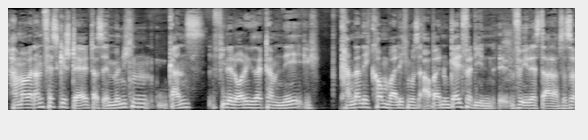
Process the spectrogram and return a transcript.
haben aber dann festgestellt, dass in München ganz viele Leute gesagt haben, nee, ich kann da nicht kommen, weil ich muss arbeiten und Geld verdienen für ihre Startups. Also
